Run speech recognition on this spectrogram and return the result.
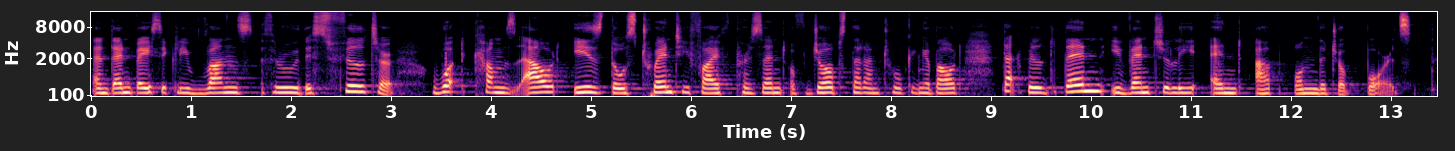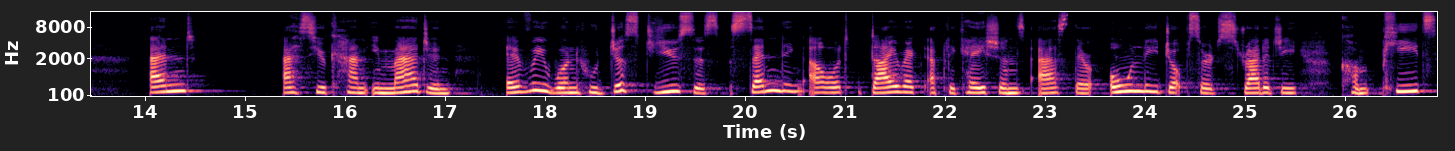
and then basically runs through this filter, what comes out is those 25% of jobs that I'm talking about that will then eventually end up on the job boards. And as you can imagine, everyone who just uses sending out direct applications as their only job search strategy competes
